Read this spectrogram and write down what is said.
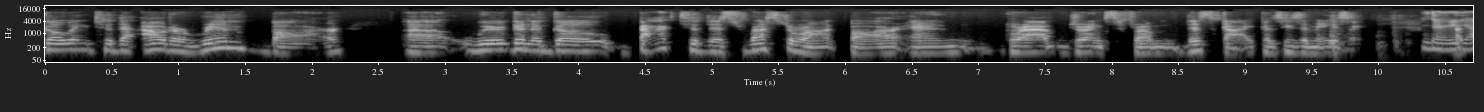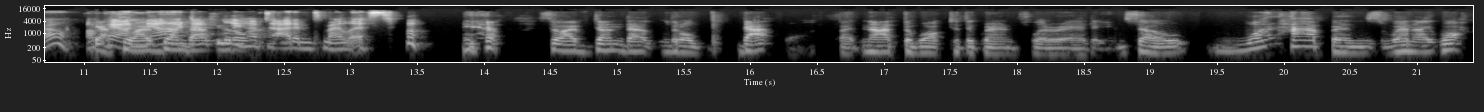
going to the outer rim bar uh, we're going to go back to this restaurant bar and grab drinks from this guy because he's amazing. There you go. Okay, yeah, so now I definitely little, have to add him to my list. yeah, so I've done that little that walk, but not the walk to the Grand Floridian. So what happens when I walk?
